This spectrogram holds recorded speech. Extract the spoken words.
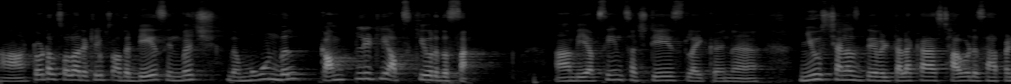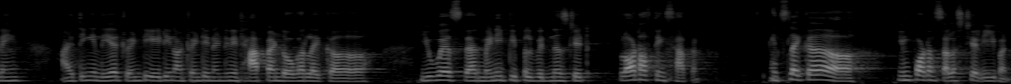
Uh, total solar eclipse are the days in which the moon will completely obscure the sun. Uh, we have seen such days like in uh, news channels they will telecast how it is happening. I think in the year 2018 or 2019 it happened over like US uh, where many people witnessed it lot of things happen. It is like a important celestial event.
